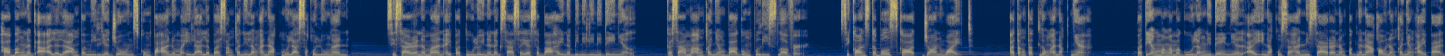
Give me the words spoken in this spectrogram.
Habang nag-aalala ang pamilya Jones kung paano mailalabas ang kanilang anak mula sa kulungan, si Sarah naman ay patuloy na nagsasaya sa bahay na binili ni Daniel, kasama ang kanyang bagong police lover, si Constable Scott John White, at ang tatlong anak niya. Pati ang mga magulang ni Daniel ay inakusahan ni Sarah ng pagnanakaw ng kanyang iPad.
